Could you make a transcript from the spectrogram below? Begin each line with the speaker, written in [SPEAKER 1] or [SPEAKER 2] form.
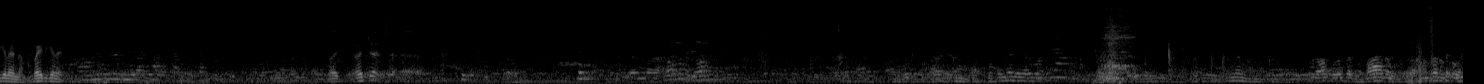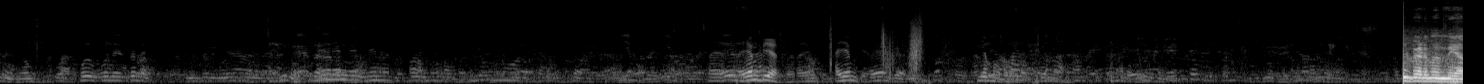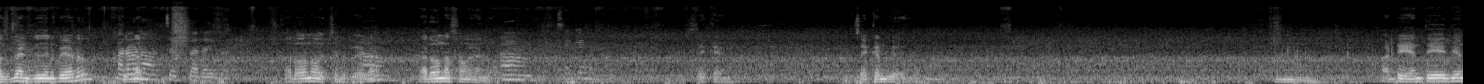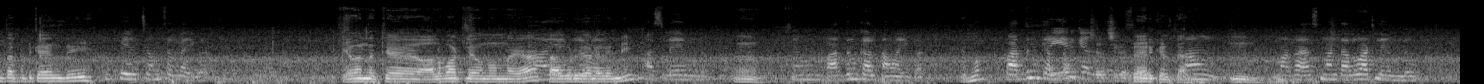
[SPEAKER 1] బయటికి వెళ్ళండి బయటికి వెళ్ళండి
[SPEAKER 2] ఐఎంపిఆర్ సార్ ఐఎంపిఆర్.
[SPEAKER 3] చనిపోయాడు మీ హస్బెండ్ చనిపోయాడు?
[SPEAKER 4] కరోనా
[SPEAKER 3] వచ్చి చనిపోయాడా కరోనా సమయంలో?
[SPEAKER 4] Second
[SPEAKER 3] second second wave. అంటే ఎంత ఏజ్ ఎంత అప్పటికైంది ఏమన్నా అలవాట్లు ఏమైనా ఉన్నాయా? తాగుడు కానీ అవన్నీ? ప్రేయర్కి వెళ్తాను. మ్మ్.
[SPEAKER 4] మాకు అలవాట్లు ఏం లేవు.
